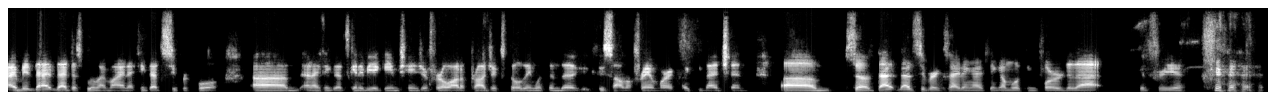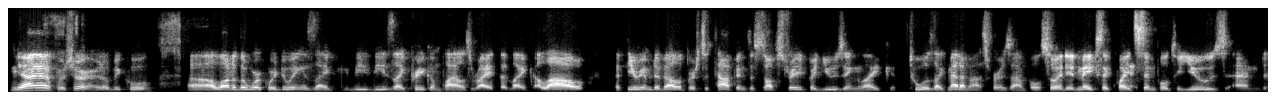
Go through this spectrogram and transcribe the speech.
I mean that that just blew my mind. I think that's super cool, um, and I think that's going to be a game changer for a lot of projects building within the Kusama framework, like you mentioned. Um, so that that's super exciting. I think I'm looking forward to that. Good for you. yeah, yeah, for sure. It'll be cool. Uh, a lot of the work we're doing is like these, these like pre-compiles, right? That like allow Ethereum developers to tap into Substrate, but using like tools like MetaMask, for example. So it, it makes it quite simple to use and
